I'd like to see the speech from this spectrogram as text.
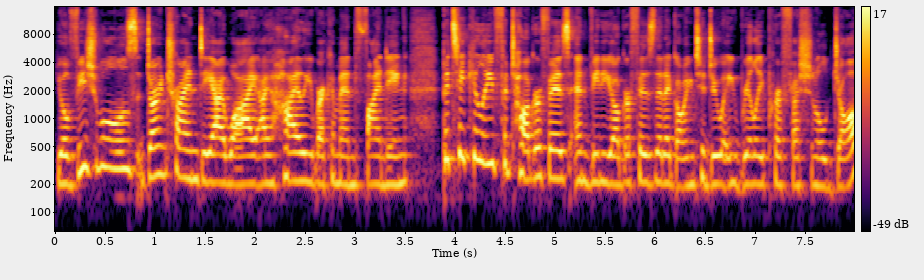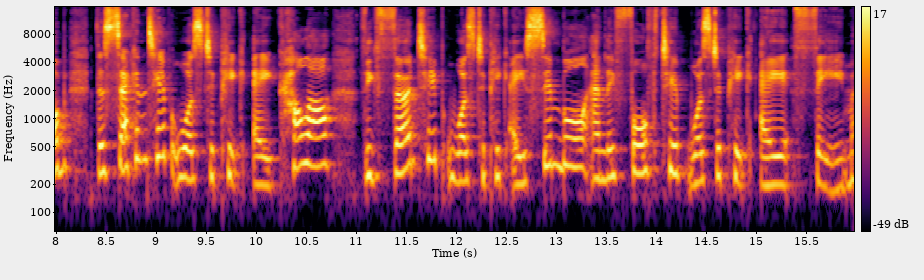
your visuals. Don't try and DIY. I highly recommend finding particularly photographers and videographers that are going to do a really professional job. The second tip was to pick a color. The third tip was to pick a symbol. And the fourth tip was to pick a theme.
